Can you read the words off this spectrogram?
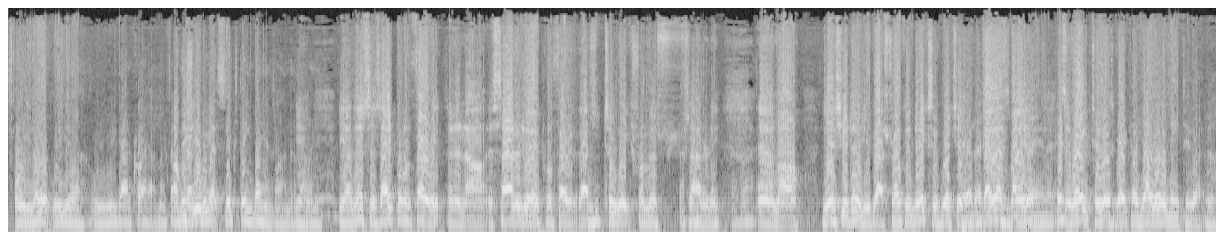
before you know it, we uh, we, we got a crowd. Of fact, this year we got 16 bands lined up Yeah, playing. yeah, this is April the 30th, and uh, it's Saturday, April 30th. That's two weeks from this Saturday. That's right. And uh, yes, you do. You got Strokin' Dixie, which is Yeah, that's- Dale's that's my band. and It's great too, it's a great place. Y'all really need to uh,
